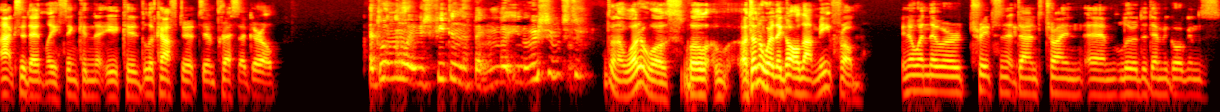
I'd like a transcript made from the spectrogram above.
accidentally thinking that he could look after it to impress a girl. I don't know what he was feeding the thing, but you know. I don't know what it was. Well, I don't know where they got all that meat from. You know, when they were traipsing it down to try and um, lure the Demogorgons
